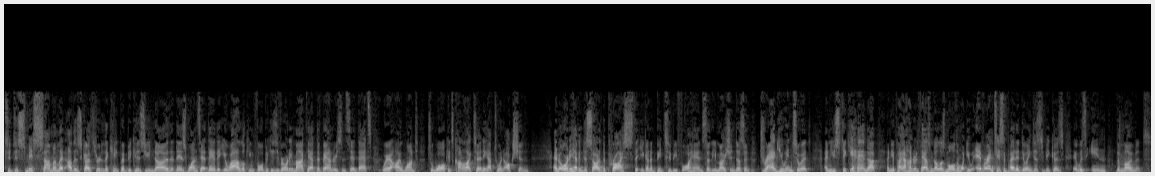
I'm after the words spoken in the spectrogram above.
to dismiss some and let others go through to the keeper because you know that there's ones out there that you are looking for because you've already marked out the boundaries and said, that's where I want to walk. It's kind of like turning up to an auction and already having decided the price that you're going to bid to beforehand so the emotion doesn't drag you into it and you stick your hand up and you pay $100,000 more than what you ever anticipated doing just because it was in the moment.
